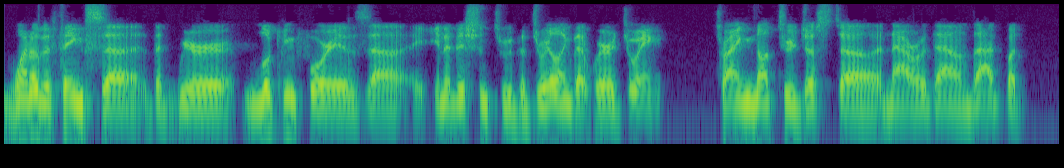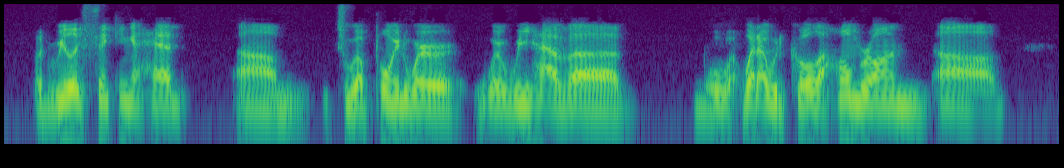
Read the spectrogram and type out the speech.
one of the things uh, that we're looking for is, uh, in addition to the drilling that we're doing, trying not to just uh, narrow down that, but but really thinking ahead um, to a point where where we have a, what I would call a home run uh,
